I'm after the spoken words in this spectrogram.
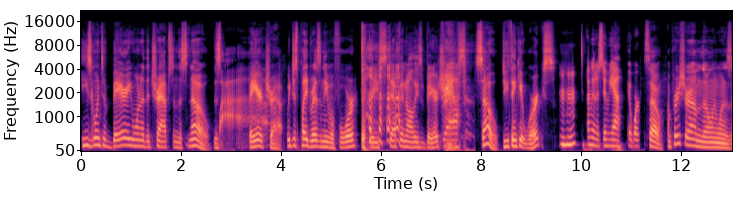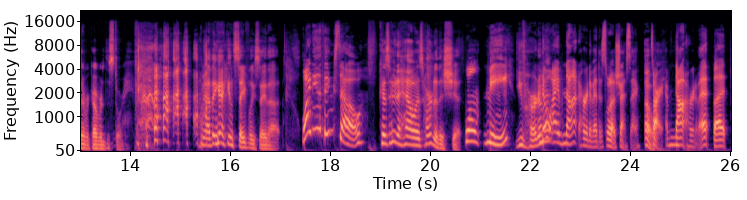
He's going to bury one of the traps in the snow. This Wow. bear trap. We just played Resident Evil 4 where you step in all these bear traps. So, do you think it works? Mm-hmm. I'm gonna assume yeah, it worked. So, I'm pretty sure I'm the only one who's ever covered the story. I mean, I think I can safely say that. Why do you think so? Because who the hell has heard of this shit? Well, me. You've heard of it? No. I have not heard of it. Is what I was trying to say. Oh. Sorry, I've not heard of it. But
